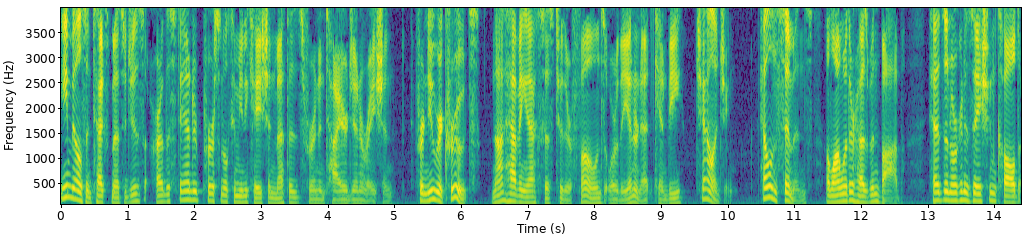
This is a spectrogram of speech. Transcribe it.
Emails and text messages are the standard personal communication methods for an entire generation. For new recruits, not having access to their phones or the internet can be challenging. Helen Simmons, along with her husband Bob, heads an organization called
